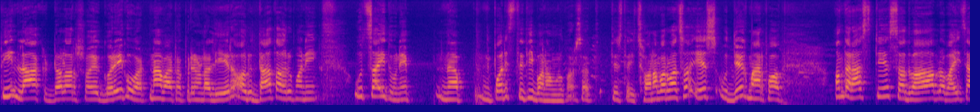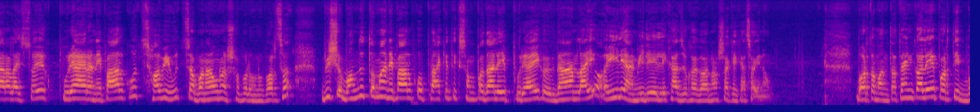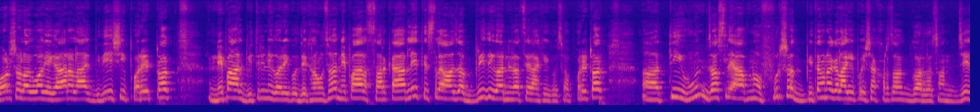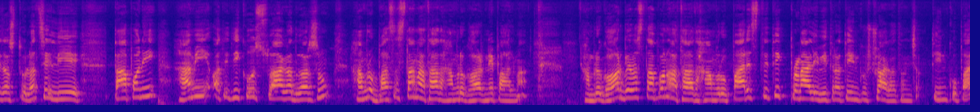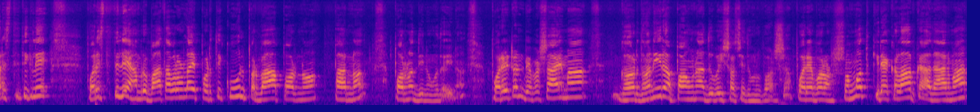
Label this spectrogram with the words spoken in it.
तिन लाख डलर सहयोग गरेको घटनाबाट प्रेरणा लिएर अरू दाताहरू पनि उत्साहित हुने परिस्थिति बनाउनुपर्छ। त्यस्तै छ नम्बरमा छ यस उद्योग मार्फत अन्तर्राष्ट्रिय सद्भाव र भाइचारालाई सहयोग पुर्याएर नेपालको छवि उच्च बनाउन सफल हुनुपर्छ। विश्व बन्धुत्वमा नेपालको प्राकृतिक सम्पदाले पुर्याएको योगदानलाई अहिले हामीले लेखाजोखा गर्न सकेका छैनौँ। वर्तमान तथ्याङ्कले प्रति वर्ष लगभग एघार लाख विदेशी पर्यटक नेपाल भित्रिने गरेको देखाउँछ। नेपाल सरकारले त्यसलाई अझ वृद्धि गर्ने लक्ष्य राखेको छ। पर्यटक ती हुन् जसले आफ्नो फुर्सद बिताउनका लागि पैसा खर्च गर्दछन् जे जस्तो लक्ष्य लिए तापनि हामी अतिथिको स्वागत गर्छौँ। हाम्रो वासस्थान अर्थात् हाम्रो घर नेपालमा। हाम्रो घर व्यवस्थापन अर्थात् हाम्रो पारिस्थितिक प्रणालीभित्र तिनको स्वागत हुन्छ। तिनको पारिस्थितिकले परिस्थितिले हाम्रो वातावरणलाई प्रतिकूल प्रभाव पर्न पार्न पर्न दिनु हुँदैन। पर्यटन व्यवसायमा घरधनी र पाहुना दुवै सचेत हुनुपर्छ। पर्यावरण सम्मत क्रियाकलापका आधारमा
